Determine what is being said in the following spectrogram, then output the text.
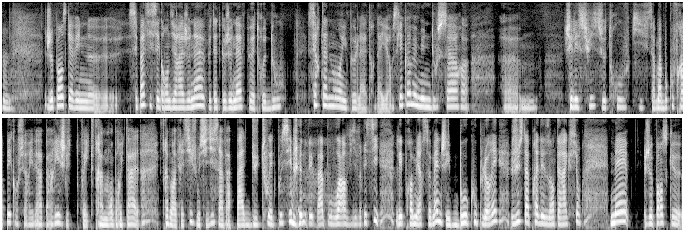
Hmm. Je pense qu'il y avait une... Je sais pas si c'est grandir à Genève, peut-être que Genève peut être doux. Certainement, il peut l'être d'ailleurs, parce qu'il y a quand même une douceur euh, chez les Suisses, je trouve, qui ça m'a beaucoup frappé quand je suis arrivée à Paris. Je l'ai trouvé extrêmement brutal, extrêmement agressif. Je me suis dit, ça va pas du tout être possible. Je ne vais pas pouvoir vivre ici. Les premières semaines, j'ai beaucoup pleuré juste après des interactions. Mais je pense que,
